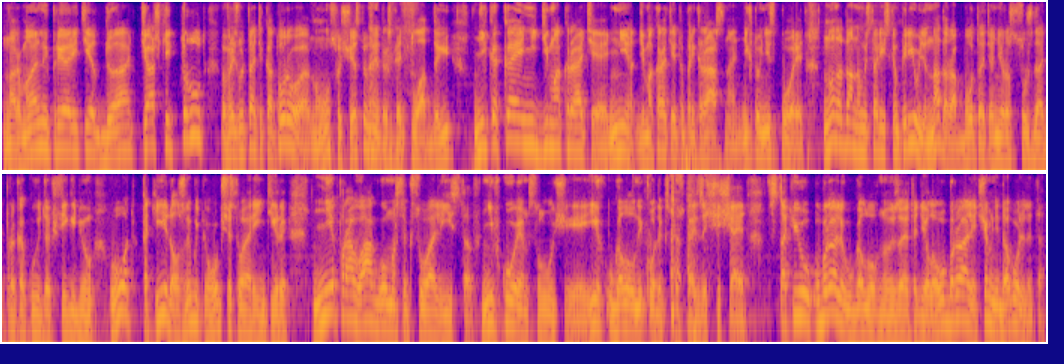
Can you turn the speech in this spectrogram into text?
нормальный приоритет, да, тяжкий труд, в результате которого, ну, существенные, так сказать, плоды. Никакая не демократия, нет нет, демократия это прекрасно, никто не спорит. Но на данном историческом периоде надо работать, а не рассуждать про какую-то фигню. Вот какие должны быть у общества ориентиры. Не права гомосексуалистов, ни в коем случае. Их уголовный кодекс пускай защищает. Статью убрали уголовную за это дело, убрали. Чем недовольны-то?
